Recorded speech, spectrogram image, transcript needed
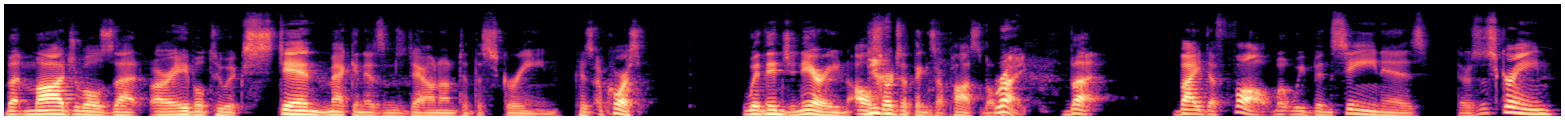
but modules that are able to extend mechanisms down onto the screen. Because of course, with engineering, all sorts of things are possible. Right. But by default, what we've been seeing is there's a screen,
